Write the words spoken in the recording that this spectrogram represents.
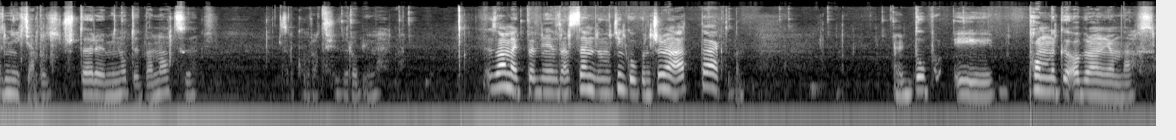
dni, chciałam powiedzieć 4 minuty do nocy. Co akurat się wyrobimy. Zamek pewnie w następnym odcinku kończymy, a tak to tam. Dup i Pong obronią nas.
